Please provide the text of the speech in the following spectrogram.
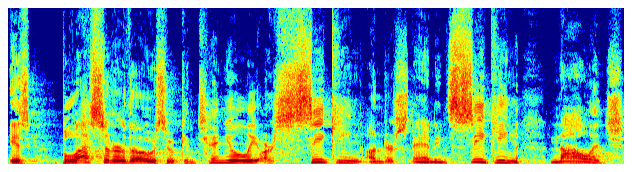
is blessed are those who continually are seeking understanding, seeking knowledge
